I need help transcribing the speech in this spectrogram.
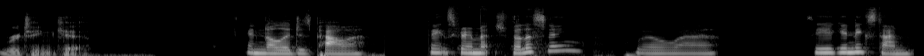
routine care. And knowledge is power. Thanks very much for listening. We'll uh, see you again next time.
